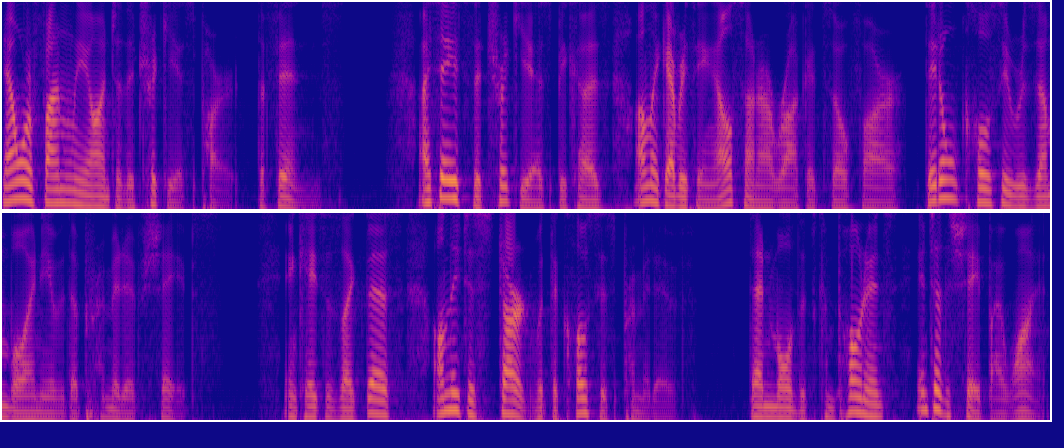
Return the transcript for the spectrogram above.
Now we're finally on to the trickiest part, the fins. I say it's the trickiest because, unlike everything else on our rocket so far, they don't closely resemble any of the primitive shapes. In cases like this, I'll need to start with the closest primitive, then mold its components into the shape I want.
